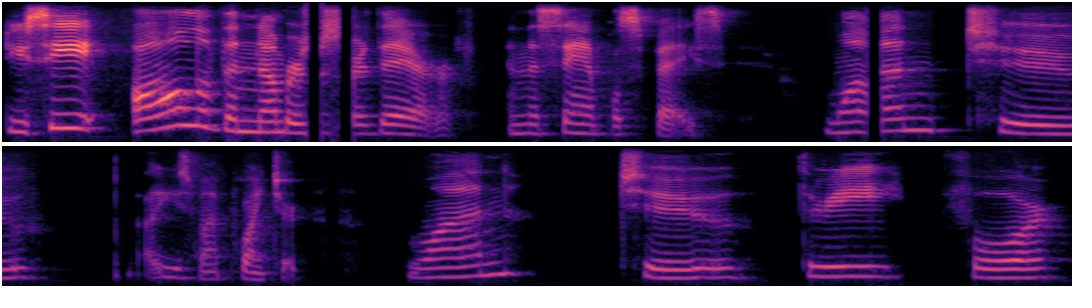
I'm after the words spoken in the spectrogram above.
Do you see all of the numbers are there in the sample space? One, two, I'll use my pointer. One, two, three, four,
